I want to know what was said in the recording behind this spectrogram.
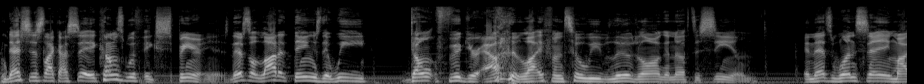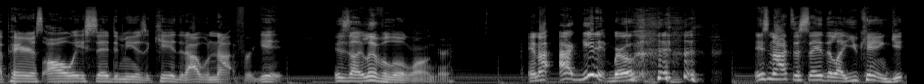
that's just like I said, it comes with experience. There's a lot of things that we don't figure out in life until we've lived long enough to see them. And that's one saying my parents always said to me as a kid that I will not forget is like live a little longer. And I, I get it, bro. it's not to say that like you can't get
